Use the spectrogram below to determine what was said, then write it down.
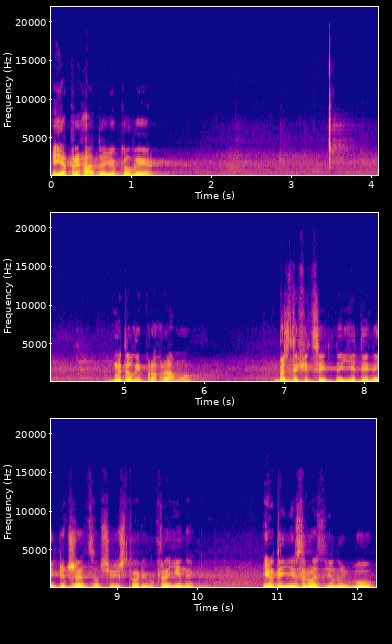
І я пригадую, коли ми дали програму бездефіцитний, єдиний бюджет за всю історію України. І один із розділів був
